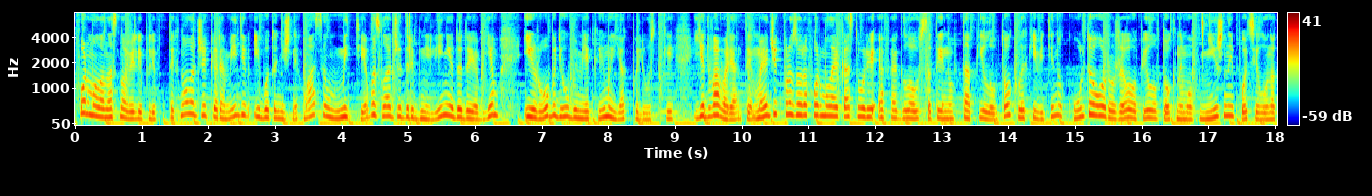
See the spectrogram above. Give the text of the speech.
Формула на основі Lip Lift керамідів і ботанічних масел миттєво згладжує дрібні лінії, додає об'єм і робить губи м'якими, як пелюстки. Є два варіанти: Magic прозора формула, яка створює ефект Glow сатину, та Pillow Talk – легкий відтінок культового рожевого Pillow Talk, немов ніжний поцілунок.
